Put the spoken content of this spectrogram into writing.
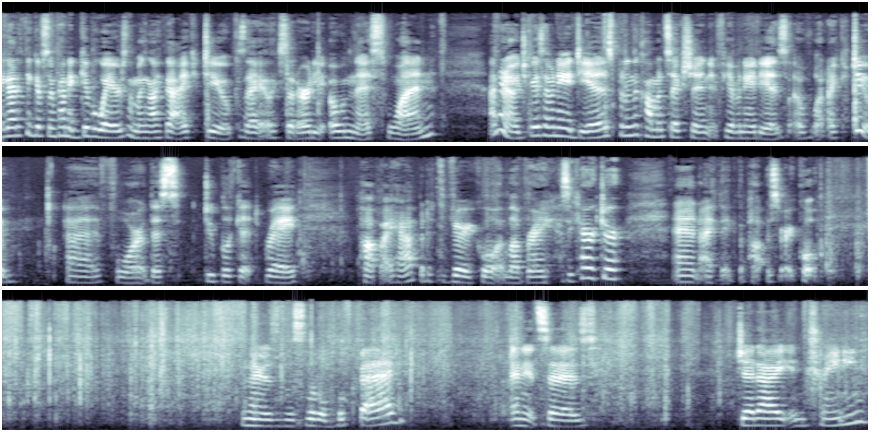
I gotta think of some kind of giveaway or something like that I could do because I, like I said, already own this one. I don't know, do you guys have any ideas? Put in the comment section if you have any ideas of what I could do uh, for this duplicate Rey pop I have, but it's very cool. I love Rey as a character, and I think the pop is very cool. And there's this little book bag, and it says Jedi in Training.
